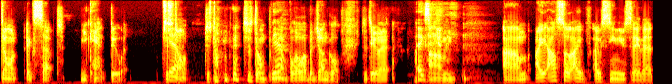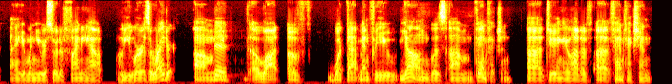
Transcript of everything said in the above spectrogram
don't accept you can't do it. Just yeah. don't. Just don't. Just don't. You yeah. know, blow up a jungle to do it. Exactly. Um, um, I also I've I've seen you say that uh, when you were sort of finding out who you were as a writer. Um, you, a lot of what that meant for you young was um, fan fiction uh, doing a lot of uh, fan fiction.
